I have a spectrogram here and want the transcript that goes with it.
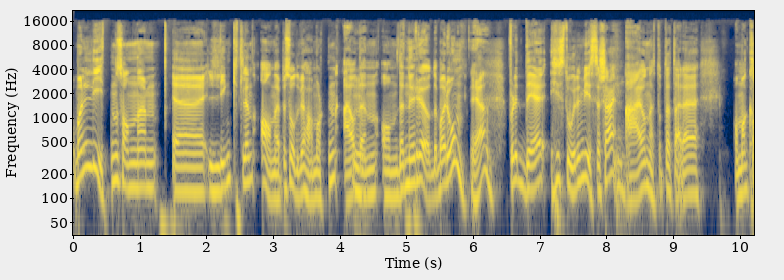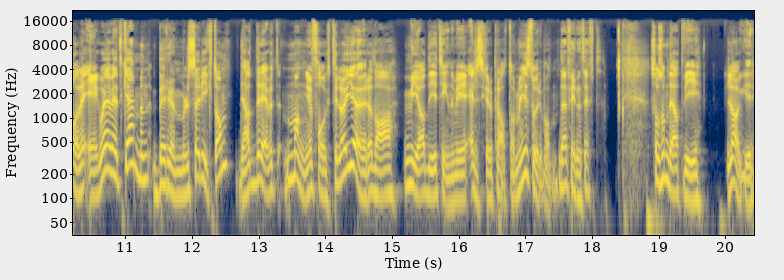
Og En liten sånn eh, link til en annen episode vi har, Morten, er jo mm. den om Den røde baron. Ja. Fordi det historien viser seg, er jo nettopp dette om man kaller det ego, jeg vet ikke, men berømmelse og rikdom det har drevet mange folk til å gjøre da mye av de tingene vi elsker å prate om i Historiepodden. Definitivt. Sånn som det at vi lager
